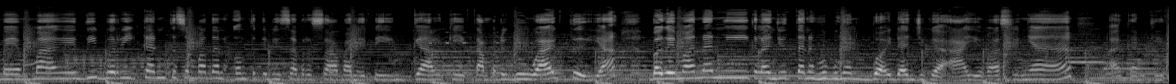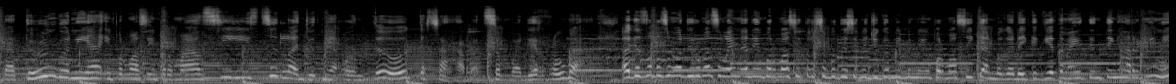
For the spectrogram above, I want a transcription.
memang diberikan kesempatan untuk bisa bersama nih. Tinggal kita menunggu waktu ya. Bagaimana nih kelanjutan hubungan Boy dan juga Ayu? Pastinya akan kita tunggu nih ya informasi-informasi selanjutnya untuk sahabat semua di rumah. Oke sahabat semua di rumah selain ada informasi tersebut di sini juga Mimin menginformasikan mengenai kegiatan Ayu Ting Ting hari ini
